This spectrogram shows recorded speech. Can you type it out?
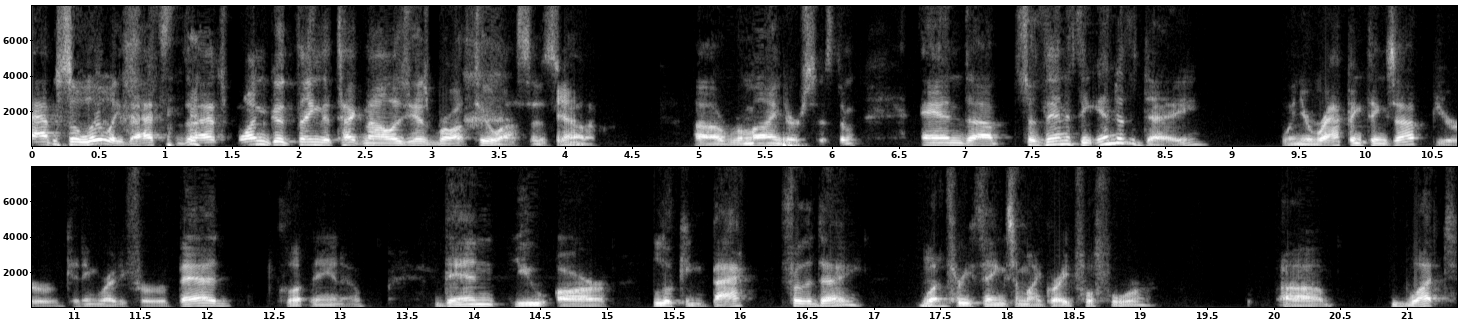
absolutely that's that's one good thing the technology has brought to us is yeah. a, a, reminder system and uh, so then at the end of the day when you're wrapping things up you're getting ready for bed you know then you are looking back for the day what three things am I grateful for? Uh, what,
